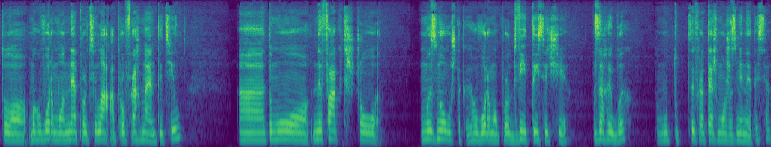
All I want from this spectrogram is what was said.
то ми говоримо не про тіла, а про фрагменти тіл. Е, тому не факт, що ми знову ж таки говоримо про дві тисячі загиблих, тому тут цифра теж може змінитися.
